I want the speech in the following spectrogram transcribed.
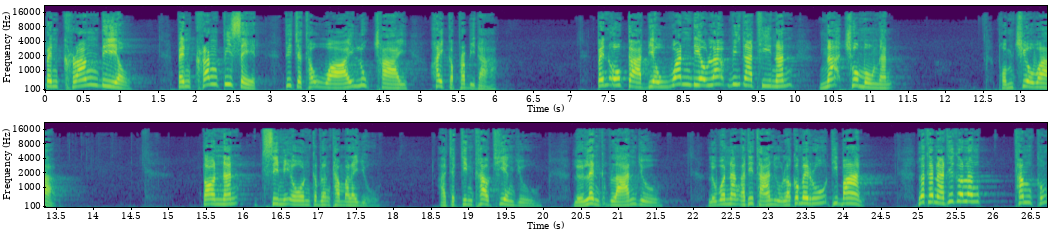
เป็นครั้งเดียว เป็นครั้งพิเศษ ที่จะถวายลูกชายให้กับพระบิดา เป็นโอกาสเดียววันเดียวและวินาทีนั้น ณชั่วโมงนั้น ผมเชื่อว่า ตอนนั้นซิมิโอนกำลังทำอะไรอยู่ อาจจะกินข้าวเที่ยงอยู่ หรือเล่นกับหลานอยู่ หรือว่านั่งอธิษฐานอยู่ เราก็ไม่รู้ที่บ้าน และขณะที่กำลังทำของ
